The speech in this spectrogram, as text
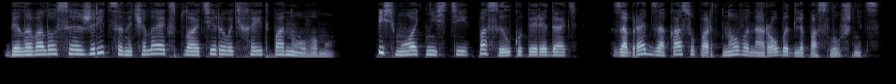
Беловолосая жрица начала эксплуатировать хейт по-новому. Письмо отнести, посылку передать забрать заказ у портного на робы для послушниц.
